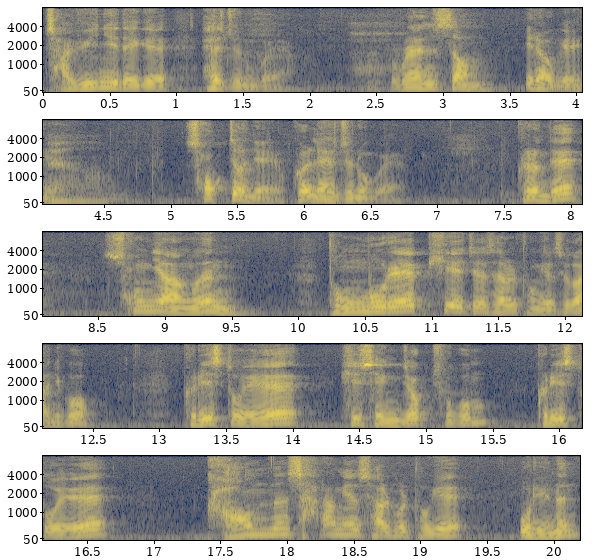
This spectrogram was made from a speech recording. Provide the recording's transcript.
자윈이 되게 해주는 거예요. 랜섬이라고 얘기해요. 네. 속전이에요. 그걸 내주는 거예요. 그런데 속량은 동물의 피해 제사를 통해서가 아니고 그리스도의 희생적 죽음, 그리스도의 가없는 사랑의 삶을 통해 우리는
